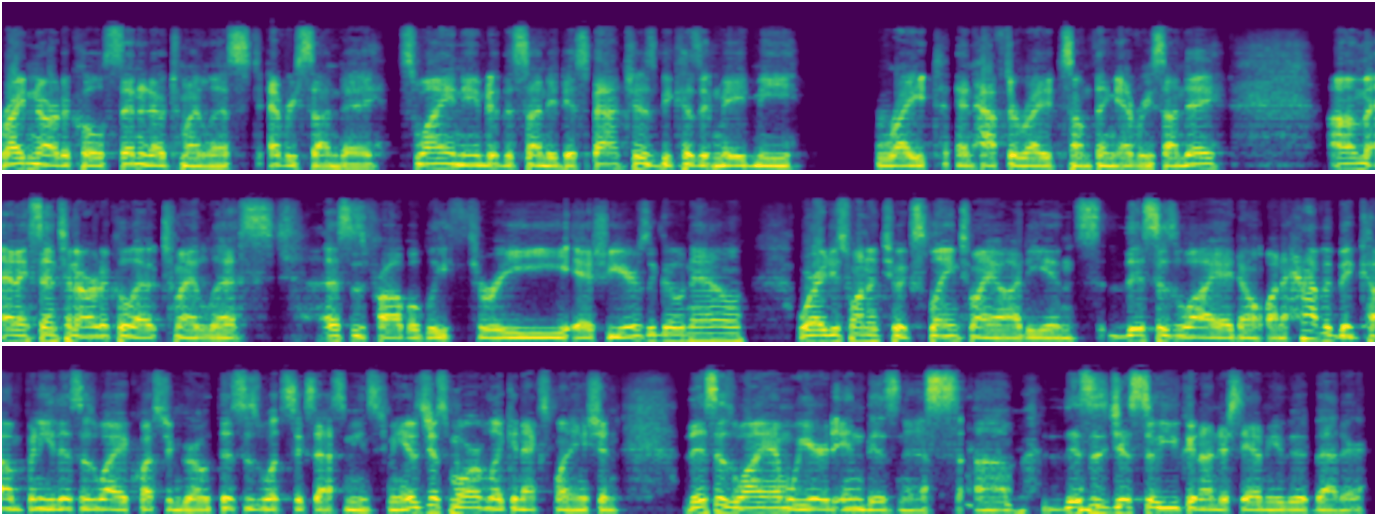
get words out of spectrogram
write an article, send it out to my list every Sunday. That's why I named it the Sunday Dispatches because it made me write and have to write something every Sunday. Um, and I sent an article out to my list. This is probably three ish years ago now, where I just wanted to explain to my audience this is why I don't want to have a big company. This is why I question growth. This is what success means to me. It was just more of like an explanation. This is why I'm weird in business. Um, this is just so you can understand me a bit better.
